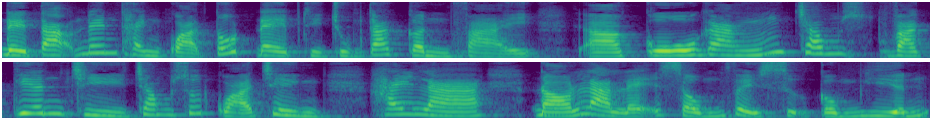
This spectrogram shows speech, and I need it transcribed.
để tạo nên thành quả tốt đẹp thì chúng ta cần phải à, cố gắng trong và kiên trì trong suốt quá trình. Hay là đó là lẽ sống về sự cống hiến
